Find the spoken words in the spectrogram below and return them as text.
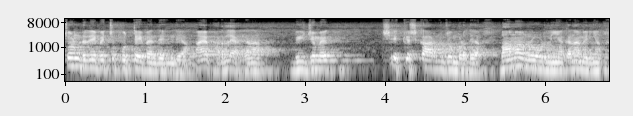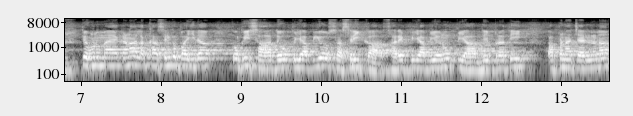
ਝੁੰਡ ਦੇ ਵਿੱਚ ਕੁੱਤੇ ਪੈਂਦੇ ਹੁੰਦੇ ਆ, ਐ ਫੜ ਲਿਆ ਕਹਿੰਦਾ ਵੀ ਜਿਵੇਂ ਇੱਕ ਸ਼ਿਕਾਰ ਨੂੰ ਜੁੰਬੜਦੇ ਆ, ਬਾਹਾਂ ਮਰੋੜ ਲੀਆਂ ਕਹਿੰਦਾ ਮੇਰੀਆਂ। ਤੇ ਹੁਣ ਮੈਂ ਕਹਣਾ ਲੱਖਾ ਸਿੰਘ ਬਾਈ ਦਾ, ਕਿਉਂਕਿ ਸਾਥ ਦਿਓ ਪੰਜਾਬੀਓ, ਸਤਿ ਸ੍ਰੀ ਅਕਾਲ। ਸਾਰੇ ਪੰਜਾਬੀਆਂ ਨੂੰ ਪੰਜਾਬ ਦੇ ਪ੍ਰਤੀ ਆਪਣਾ ਚੈਨਲ ਆ,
